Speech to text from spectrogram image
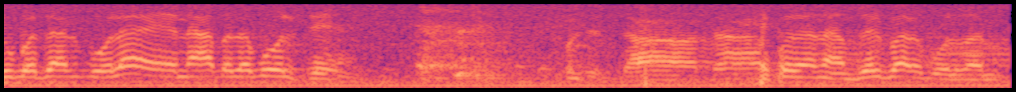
તું બધાને બોલાય અને આ બધા બોલશે. બધા નામ જલપાર બોલવાનું.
